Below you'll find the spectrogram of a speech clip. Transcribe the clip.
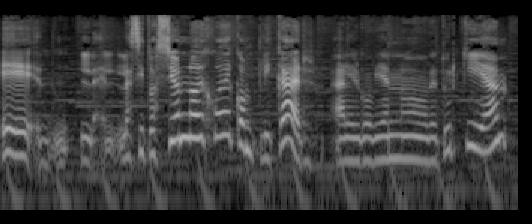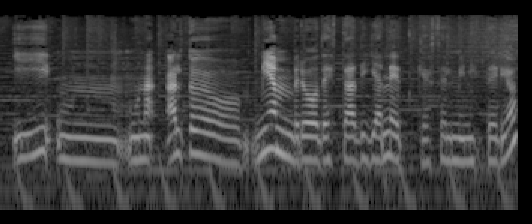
Eh, la, situación no dejó de complicar al gobierno de Turquía y un, alto miembro de esta Diyanet, que es el ministerio,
